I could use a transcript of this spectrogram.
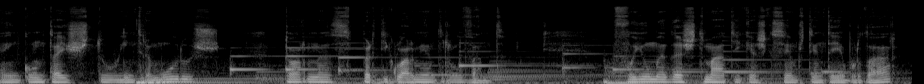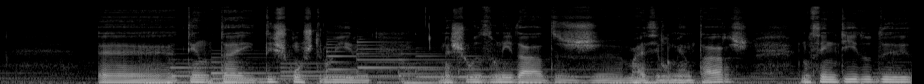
em contexto intramuros torna-se particularmente relevante. Foi uma das temáticas que sempre tentei abordar, uh, tentei desconstruir nas suas unidades eh, mais elementares, no sentido de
